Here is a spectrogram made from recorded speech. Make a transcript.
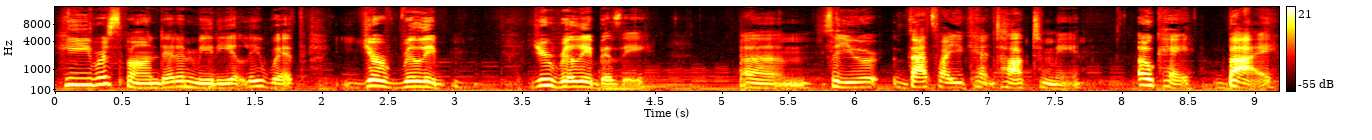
he responded immediately with, "You're really, you're really busy. Um, so you that's why you can't talk to me. Okay, bye.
